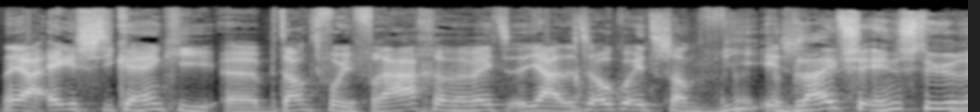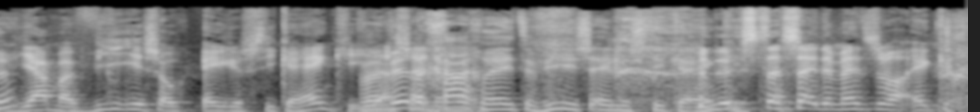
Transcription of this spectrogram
Nou ja, Elastieke Henkie, eh, bedankt voor je vragen. We weten, ja, dat is ook wel interessant. Wie is... Blijf ze insturen. Ja, maar wie is ook Elastieke Henkie? Wij Daar willen de graag weten wie is elastieke Henk. men- Dus daar zijn de mensen wel ik,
